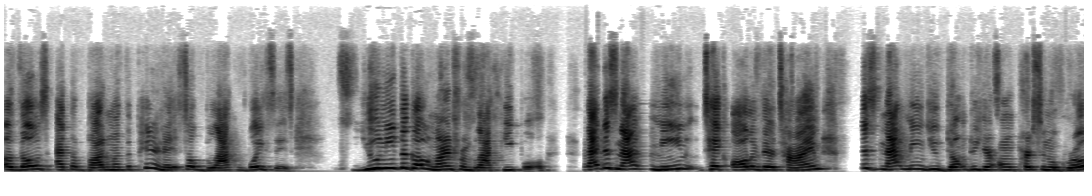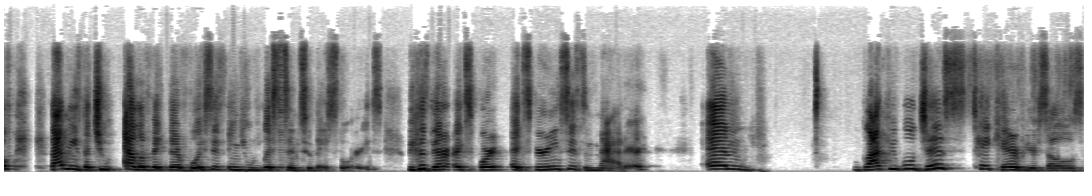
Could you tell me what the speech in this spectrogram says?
of those at the bottom of the pyramid. So, Black voices. You need to go learn from Black people. That does not mean take all of their time. Does not mean you don't do your own personal growth. That means that you elevate their voices and you listen to their stories because their experiences matter. And Black people, just take care of yourselves.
